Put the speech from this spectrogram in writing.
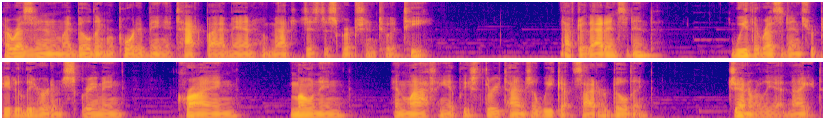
a resident in my building reported being attacked by a man who matched his description to a T. After that incident, we, the residents, repeatedly heard him screaming, crying, moaning, and laughing at least three times a week outside our building, generally at night.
